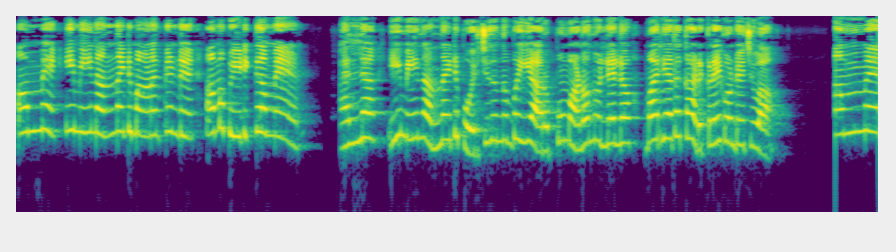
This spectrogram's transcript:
അമ്മേ ഈ മീൻ നന്നായിട്ട് മണക്കുണ്ട്. അമ്മ പിടിക്കമ്മേ അല്ല ഈ മീൻ നന്നായിട്ട് പൊരിച്ചു തിന്നുമ്പോ ഈ അറുപ്പും മണമൊന്നുമില്ലല്ലോ. മര്യാദയ്ക്ക് അടുക്കളയിൽ കൊണ്ടുവച്ചു വാ. അമ്മേ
